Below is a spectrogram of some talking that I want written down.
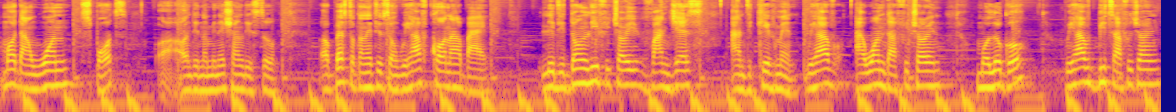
more than one spot uh, on the nomination list. So, uh, best alternative song we have "Corner" by Lady Donli featuring Vangelis and the Cavemen. We have "I Wonder" featuring Mologo. We have "Bitter" featuring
